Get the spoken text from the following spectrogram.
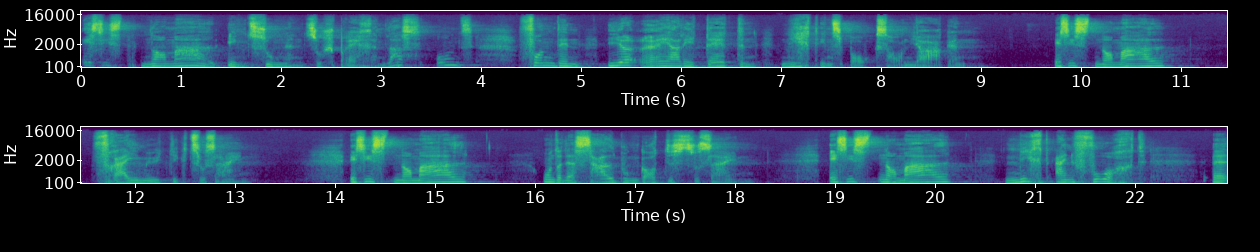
Es ist normal, in Zungen zu sprechen. Lass uns von den Irrealitäten nicht ins Boxhorn jagen. Es ist normal, freimütig zu sein. Es ist normal, unter der Salbung Gottes zu sein. Es ist normal, nicht ein Furcht, äh,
